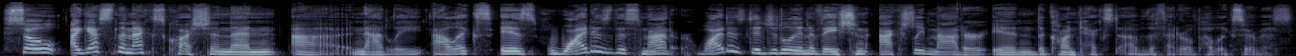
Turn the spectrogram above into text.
So I guess the next question then, uh, Natalie, Alex, is why does this matter? Why does digital innovation actually matter in the context of the federal public service?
